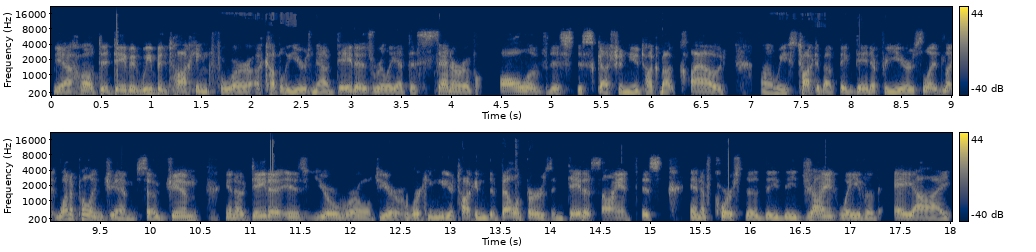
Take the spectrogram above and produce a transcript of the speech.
Yeah, well, D- David, we've been talking for a couple of years now. Data is really at the center of all of this discussion. You talk about cloud. Uh, we've talked about big data for years. Let, let, want to pull in Jim. So, Jim, you know, data is your world. You're working. You're talking developers and data scientists, and of course, the the, the giant wave of AI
